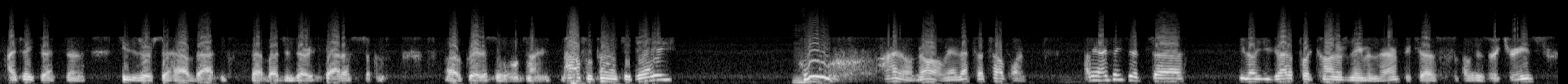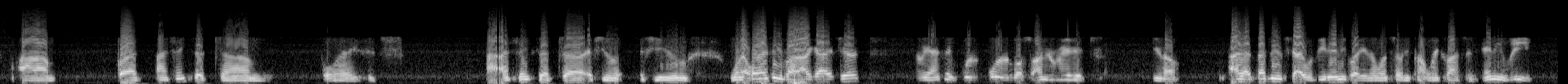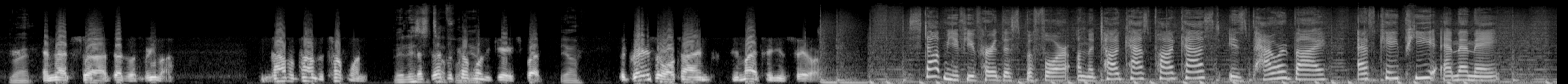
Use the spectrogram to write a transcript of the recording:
I think that uh, he deserves to have that that legendary status of, greatest of all time. Pound for pound today, whew, I don't know, man. That's a tough one. I mean, I think that uh, you know you got to put Conor's name in there because of his victories. Um, but I think that um, boy, it's. I I think that uh, if you if you when I, when I think about our guys here, I mean, I think we're one of the most underrated. You know, I, I think this guy would beat anybody in the 170 pound weight class in any league, Right. and that's uh, Douglas Lima. Pound for pound's a tough one. It is That's, a tough that's a one, yeah. one to gauge, but Yeah. the greatest of all time, in my opinion, is Fedor. Stop me if you've heard this before on the Toddcast podcast is powered by FKP MMA,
